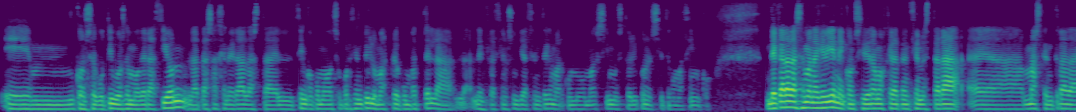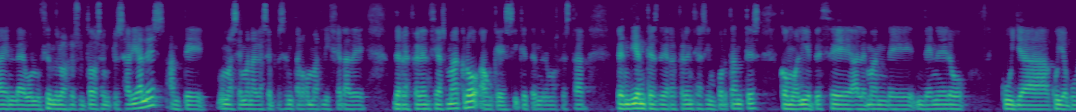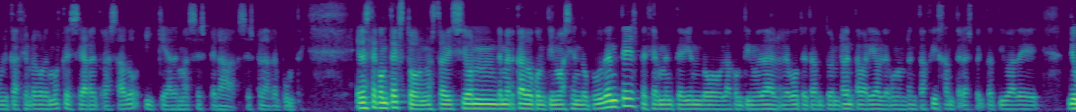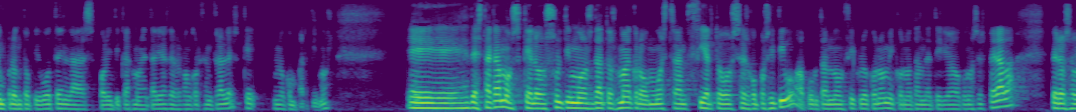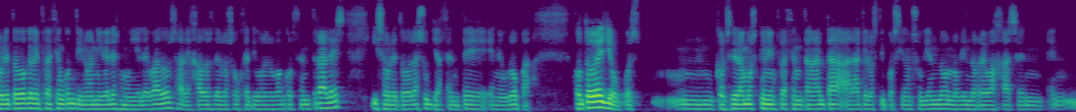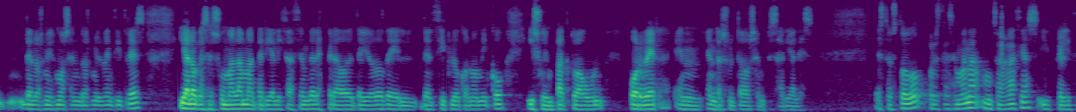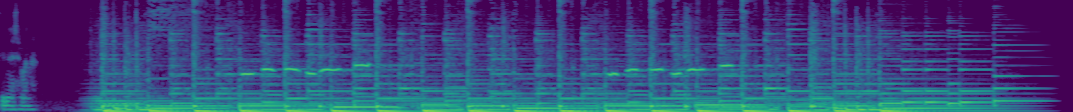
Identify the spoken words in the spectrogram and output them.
Em, consecutivos de moderación, la tasa general hasta el 5,8% y lo más preocupante, la, la, inflación subyacente que marcó un nuevo máximo histórico en el 7,5%. De cara a la semana que viene, consideramos que la atención estará eh, más centrada en la evolución de los resultados empresariales ante una semana que se presenta algo más ligera de, de referencias macro, aunque sí que tendremos que estar pendientes de referencias importantes como el IEPC alemán de, de enero cuya, publicación recordemos que se ha retrasado y que además se espera, repunte. En este contexto, nuestra visión de mercado continúa siendo prudente, especialmente viendo la continuidad del rebote tanto en renta variable como en renta fija ante la expectativa de un pronto pivote en las políticas monetarias de los bancos centrales que no compartimos. Eh, destacamos que los últimos datos macro muestran cierto sesgo positivo, apuntando a un ciclo económico no tan deteriorado como se esperaba, pero sobre todo que la inflación continúa en niveles muy elevados, alejados de los objetivos de los bancos centrales y sobre todo la subyacente en Europa. Con todo ello, pues mmm, consideramos que una inflación tan alta hará que los tipos sigan subiendo, no viendo rebajas de los mismos en 2023 y a lo que se suma la materialización del esperado deterioro del ciclo económico y su impacto aún por ver en, resultados empresariales. Esto es todo por esta semana. Muchas gracias y feliz fin de semana.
